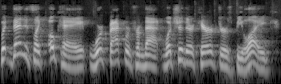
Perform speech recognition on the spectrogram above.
But then it's like, okay, work backward from that. What should their characters be like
